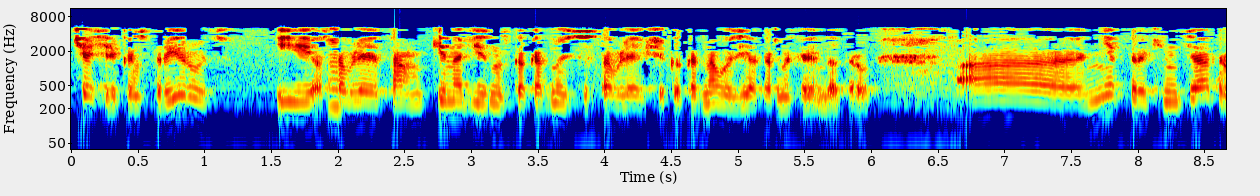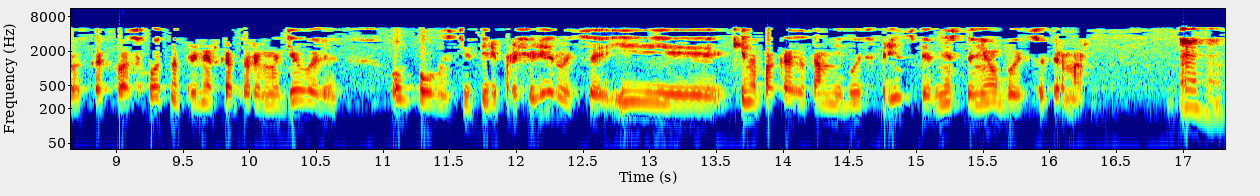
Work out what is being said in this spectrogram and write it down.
часть реконструируют и оставляют там кинобизнес как одну из составляющих, как одного из якорных арендаторов. А некоторые кинотеатры, вот как «Восход», например, который мы делали, он полностью перепрофилируется, и кинопоказа там не будет в принципе, вместо него будет супермаркет. Угу.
